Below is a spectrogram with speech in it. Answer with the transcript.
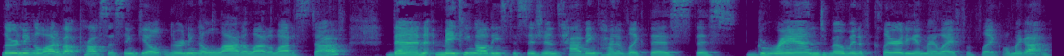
learning a lot about processing guilt, learning a lot, a lot, a lot of stuff then making all these decisions, having kind of like this this grand moment of clarity in my life of like, oh my god,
